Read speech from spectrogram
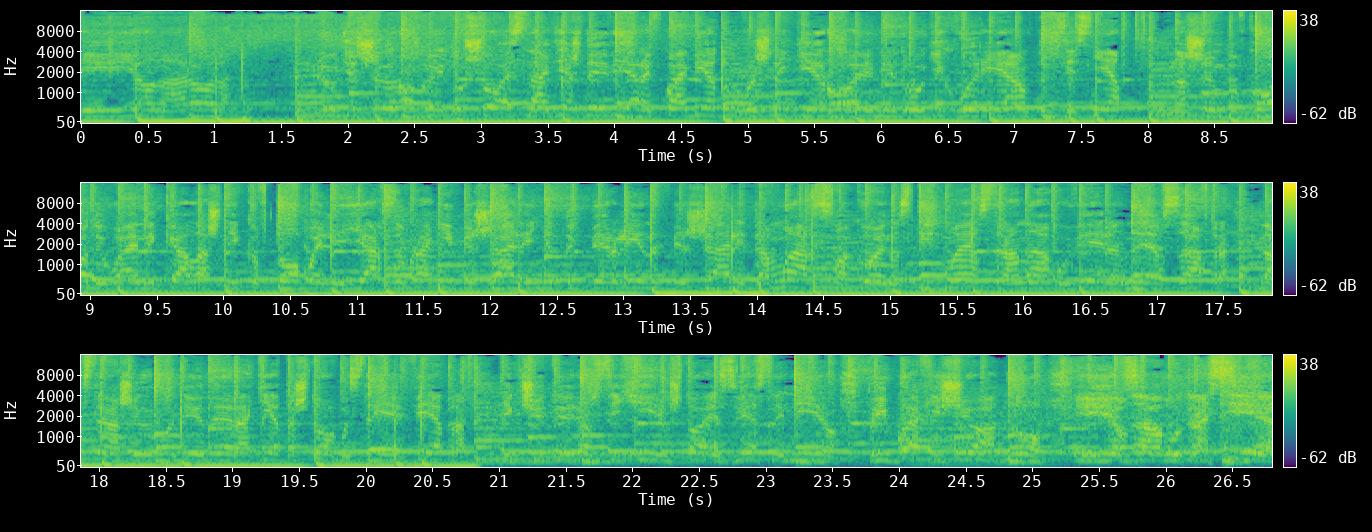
и ее народа. Люди с широкой душой, с надеждой, верой в победу Вышли героями, нет Нашим бы в годы войны калашников топали. Ярцы враги бежали, не до Берлина бежали До Марса. Спокойно спит моя страна, уверенная в завтра. На страже Родины ракета, что быстрее ветра. И к четырем стихиям, что известны миру. Прибавь еще одну, ее зовут Россия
